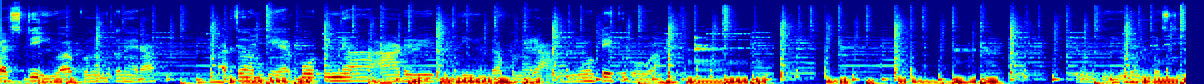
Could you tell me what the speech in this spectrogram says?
ടെസ്റ്റ് ചെയ്യുക. അപ്പോൾ നമുക്ക് നേരെ അടുത്ത നമുക്ക് എയർപോർട്ടിന്റെ ആടെ ഒരു ബിൽഡിംഗ് ഉണ്ട്. അപ്പോൾ നേരെ അങ്ങോട്ടേക്ക് പോവാം നമുക്ക് ഇവിടെ ഒന്ന് ടെസ്റ്റ്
